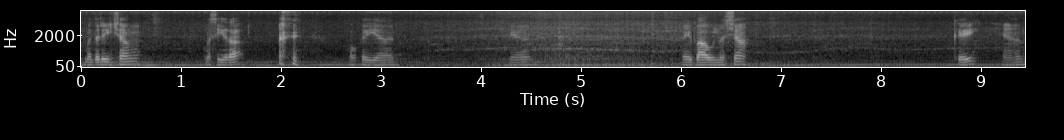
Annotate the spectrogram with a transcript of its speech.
madali siyang masira. okay, yan. Yan. May baon na siya. Okay, yan.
